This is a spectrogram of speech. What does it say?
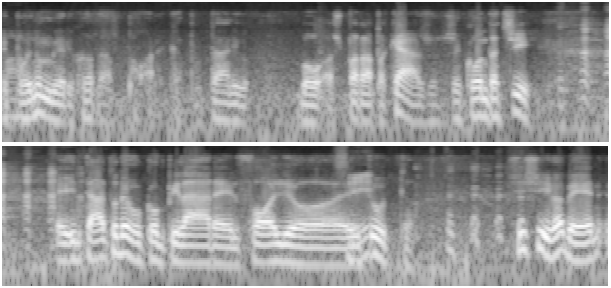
e poi non mi ricordo, porca puttana, dico, boh, ho sparato a caso, seconda C. E intanto devo compilare il foglio Sì? e tutto. Sì, sì, va bene.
